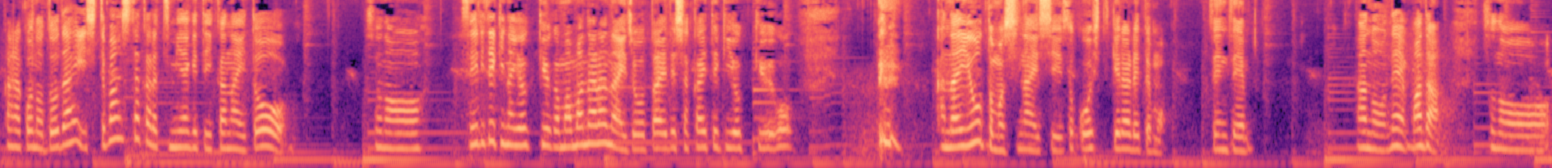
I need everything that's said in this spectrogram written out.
だからこの土台、一番下から積み上げていかないと、その、生理的な欲求がままならない状態で社会的欲求を 叶えようともしないし、そこを押し付けられても全然あのね、まだ、その、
